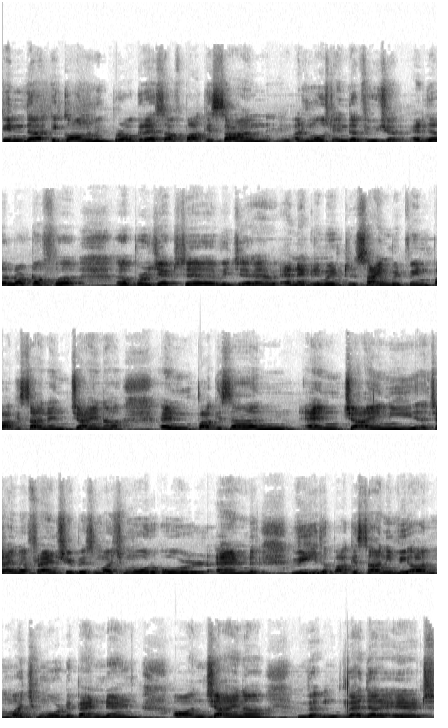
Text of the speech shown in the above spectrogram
in the economic progress of Pakistan almost in the future. And there are a lot of uh, uh, projects uh, which an agreement signed between Pakistan and China. And Pakistan and Chinese China friendship is much more old and we the Pakistani we are much more dependent on China whether it's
